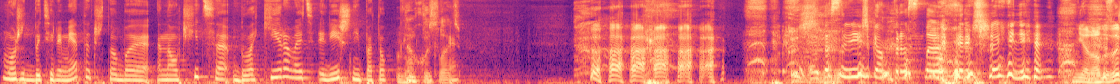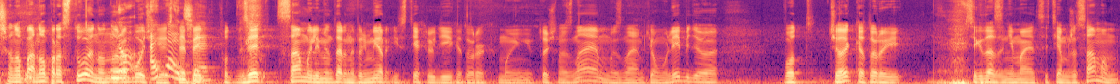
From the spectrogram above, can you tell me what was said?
может быть, или метод, чтобы научиться блокировать лишний поток критики? Нахуй слать. Это слишком простое решение. Не, ну, знаешь, оно, оно простое, но оно но рабочее. Если опять вот взять самый элементарный пример из тех людей, которых мы точно знаем, мы знаем Тему Лебедева. Вот человек, который всегда занимается тем же самым,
